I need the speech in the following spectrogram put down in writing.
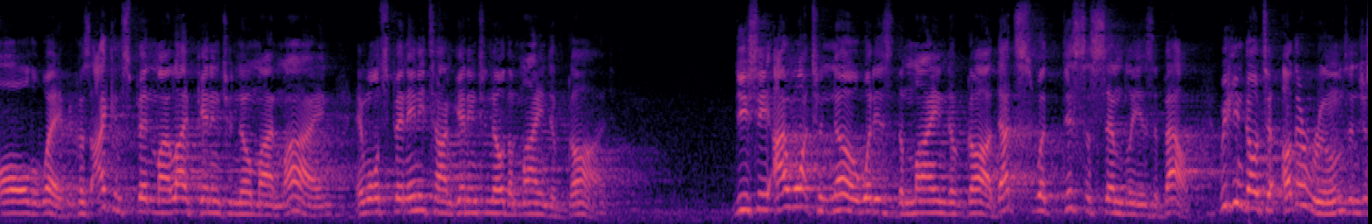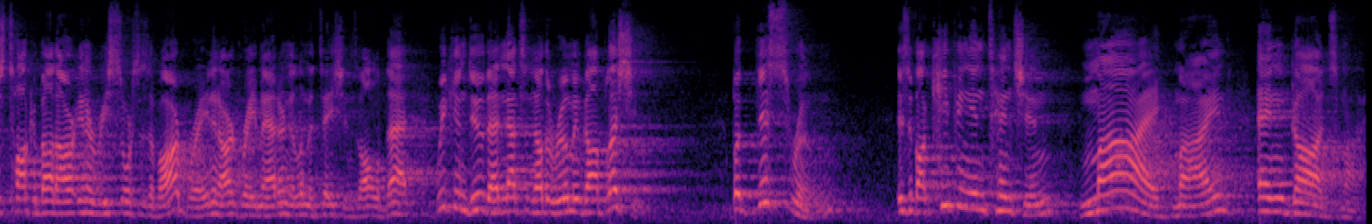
all the way because I can spend my life getting to know my mind and won't spend any time getting to know the mind of God. Do you see? I want to know what is the mind of God. That's what this assembly is about. We can go to other rooms and just talk about our inner resources of our brain and our gray matter and the limitations, all of that. We can do that, and that's another room, and God bless you. But this room is about keeping in tension my mind and God's mind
